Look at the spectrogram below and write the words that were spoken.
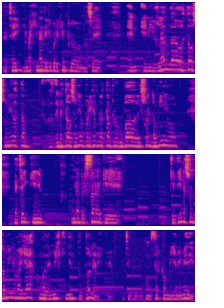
¿cachai? Imagínate que, por ejemplo, no sé, en, en Irlanda o Estados Unidos están, en Estados Unidos, por ejemplo, están preocupados del sueldo mínimo, ¿cachai? Que una persona que, que tiene sueldo mínimo allá es como de 1.500 dólares, creo, ¿cachai? Como cerca de un millón y medio.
